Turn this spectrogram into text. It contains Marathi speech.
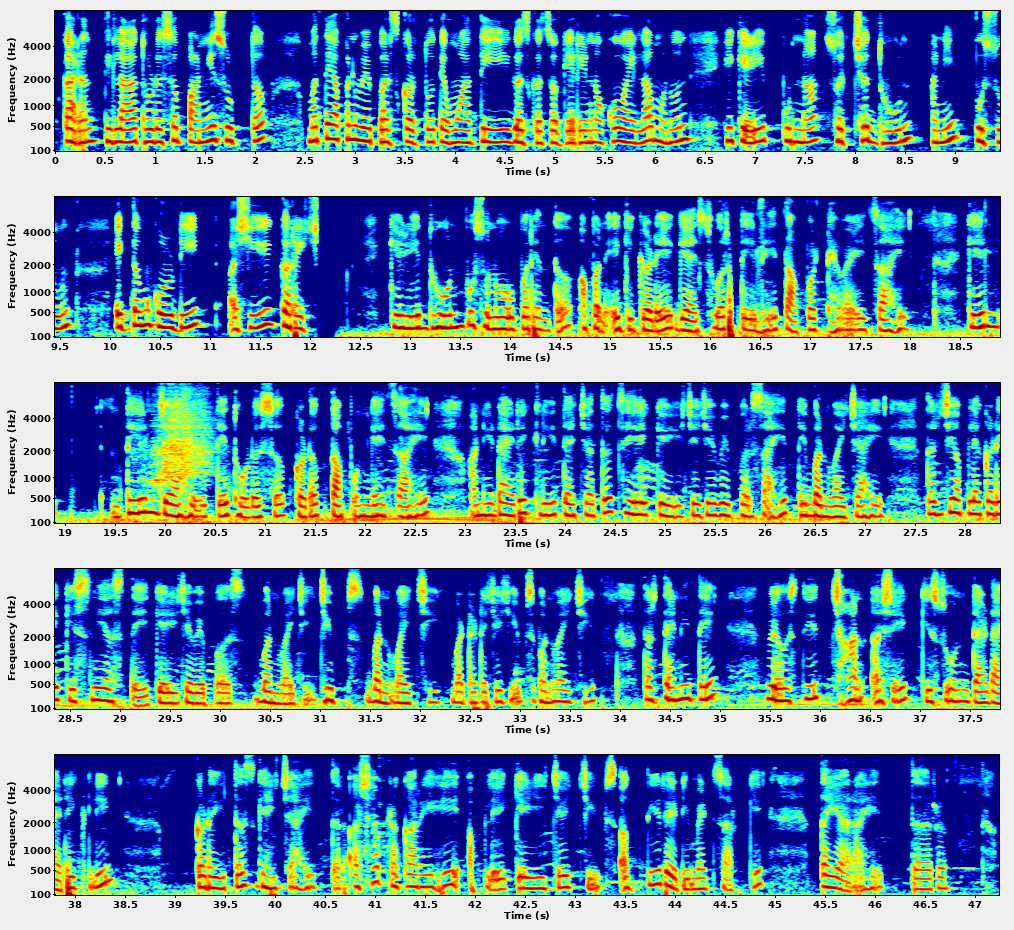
कारण तिला थोडंसं पाणी सुटतं मग ते आपण वेपर्स करतो तेव्हा ती गजगज वगैरे नको व्हायला म्हणून ही केळी पुन्हा स्वच्छ धुवून आणि पुसून एकदम कोरडी अशी करायची. केळी धुवून पुसून होईपर्यंत आपण एकीकडे गॅसवर तेल हे तापत ठेवायचं आहे. केल तेल जे आहे ते थोडंसं कडक तापून घ्यायचं आहे आणि डायरेक्टली त्याच्यातच हे केळीचे जे वेपर्स आहेत ते बनवायचे आहे. तर जी आपल्याकडे किसणी असते केळीचे वेपर्स बनवायची चिप्स बनवायची बटाट्याची चिप्स बनवायची तर त्यांनी ते व्यवस्थित छान असे किसून त्या डायरेक्टली कढईतच घ्यायचे आहेत. तर अशा प्रकारे हे आपले केळीचे चिप्स अगदी रेडीमेडसारखे तयार आहेत. तर.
